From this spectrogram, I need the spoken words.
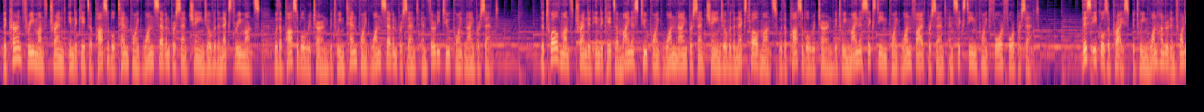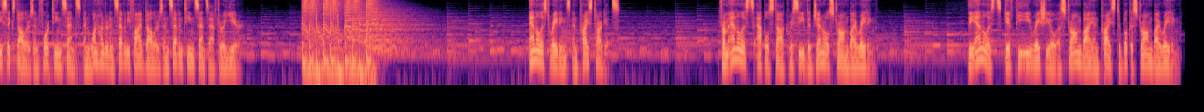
The current three-month trend indicates a possible 10.17% change over the next three months, with a possible return between 10.17% and 32.9%. The 12-month trended indicates a minus 2.19% change over the next 12 months with a possible return between minus 16.15% and 16.44%. This equals a price between $126.14 and $175.17 after a year. Analyst ratings and price targets. From analysts Apple stock received a general strong buy rating. The analysts give PE ratio a strong buy and price to book a strong buy rating.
